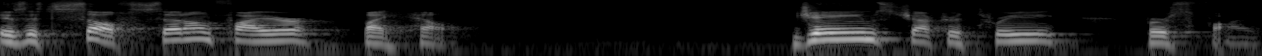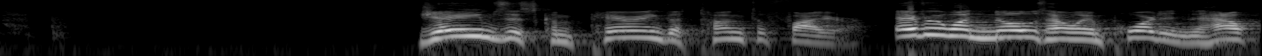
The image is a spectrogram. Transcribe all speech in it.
is itself set on fire by hell. James chapter 3, verse 5. James is comparing the tongue to fire. Everyone knows how important and how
